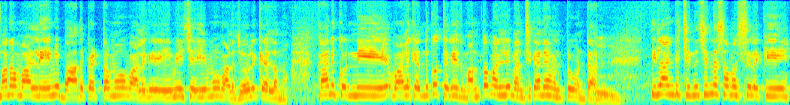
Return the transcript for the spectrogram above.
మనం వాళ్ళని ఏమి బాధ పెట్టము వాళ్ళకి ఏమీ చెయ్యము వాళ్ళ జోలికి వెళ్ళము. కానీ కొన్ని వాళ్ళకి ఎందుకో తెలియదు మనతో మళ్ళీ మంచిగానే ఉంటూ ఉంటారు. ఇలాంటి చిన్న చిన్న సమస్యలకి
